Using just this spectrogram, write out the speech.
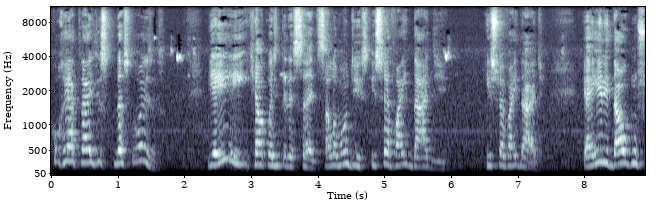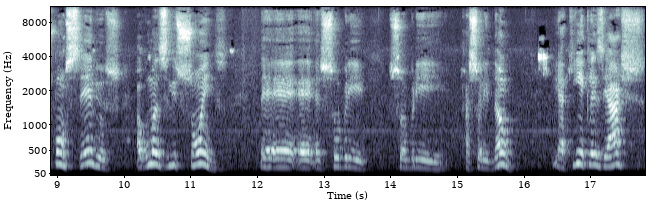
correr atrás das coisas. E aí que é uma coisa interessante, Salomão diz, isso é vaidade. Isso é vaidade. E aí ele dá alguns conselhos, algumas lições é, é, sobre, sobre a solidão. E aqui em Eclesiastes,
